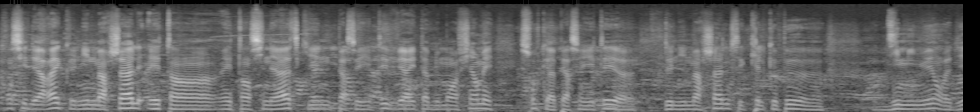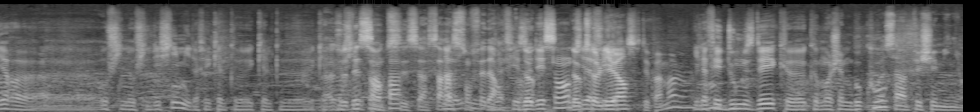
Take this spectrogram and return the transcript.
on considérait que Neil Marshall est un, est un cinéaste qui a une personnalité véritablement affirmée. Je trouve que la personnalité euh, de Neil Marshall s'est quelque peu euh, diminuée, on va dire, euh, au, fil, au fil des films. Il a fait quelques, quelques, Ah, quelques The films Descent, ça, ça Ah, reste son fait Il d'armes. a fait Doc- The Descent, il Soldier, c'était pas mal. hein. il a fait Doomsday que, que moi j'aime beaucoup. Ouais, c'est un péché mignon.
